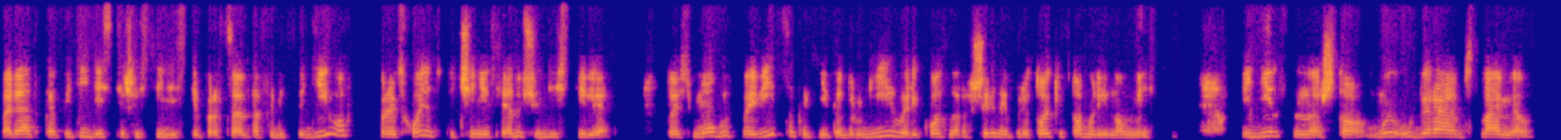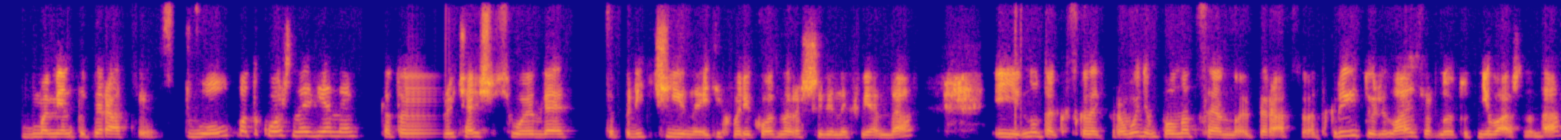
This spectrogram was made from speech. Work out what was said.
Порядка 50-60% рецидивов происходит в течение следующих 10 лет. То есть могут появиться какие-то другие варикозно расширенные притоки в том или ином месте. Единственное, что мы убираем с вами в момент операции ствол подкожной вены, который чаще всего является причиной этих варикозно расширенных вен, да, и, ну, так сказать, проводим полноценную операцию, открытую или лазерную, тут неважно, да,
